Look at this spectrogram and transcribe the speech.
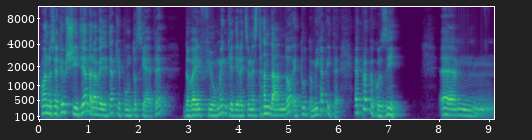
Quando siete usciti, allora vedete a che punto siete dov'è il fiume, in che direzione sta andando e tutto, mi capite? È proprio così. Ehm,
